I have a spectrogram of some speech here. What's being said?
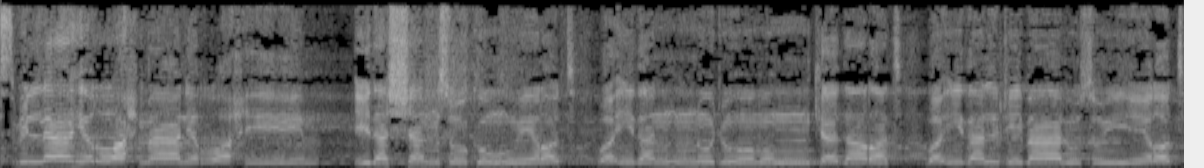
بسم الله الرحمن الرحيم. إذا الشمس كورت وإذا النجوم انكدرت وإذا الجبال سيرت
